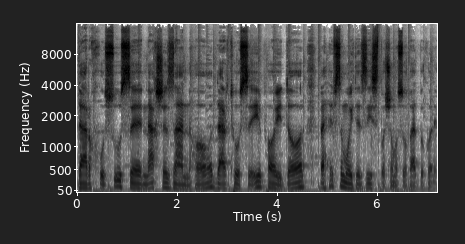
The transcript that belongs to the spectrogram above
در خصوص نقش زنها در توسعه پایدار و حفظ محیط زیست با شما صحبت بکنیم.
